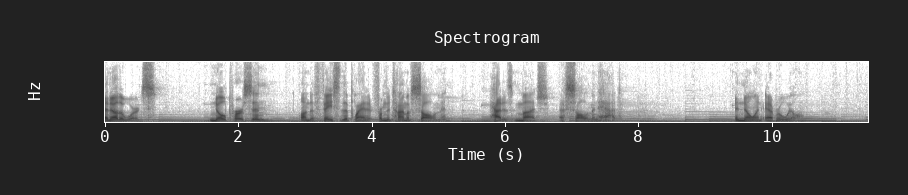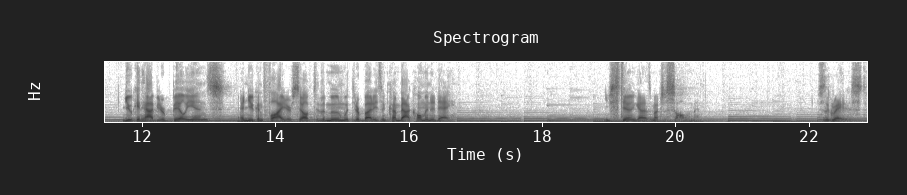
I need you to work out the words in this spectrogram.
In other words, no person on the face of the planet from the time of Solomon had as much as Solomon had. And no one ever will. You can have your billions and you can fly yourself to the moon with your buddies and come back home in a day. You still ain't got as much as Solomon. This is the greatest.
